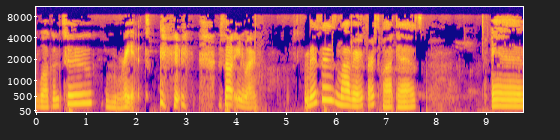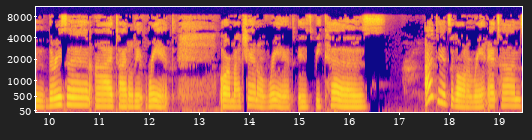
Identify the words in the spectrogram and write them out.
welcome to Rant. so, anyway, this is my very first podcast, and the reason I titled it Rant or my channel Rant is because I tend to go on a rant at times,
